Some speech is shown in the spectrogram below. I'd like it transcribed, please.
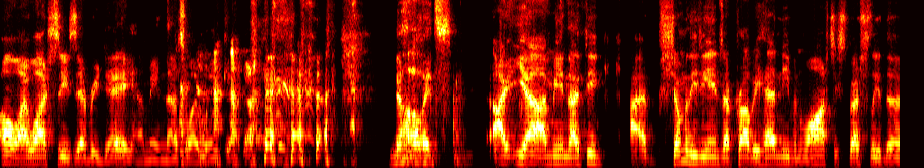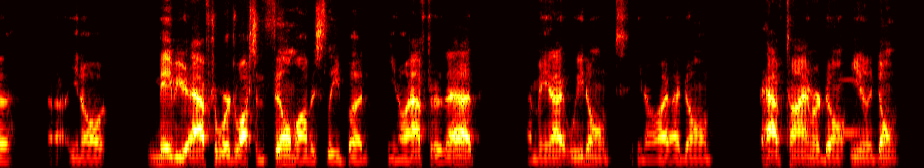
Oh, I watch these every day. I mean, that's why I wake up. no, it's I yeah. I mean, I think I, some of these games I probably hadn't even watched, especially the uh, you know, maybe afterwards watching film, obviously, but you know, after that, I mean, I we don't, you know, I, I don't have time or don't, you know, don't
